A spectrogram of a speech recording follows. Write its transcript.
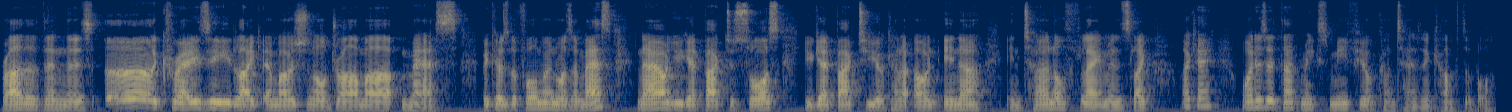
rather than this uh, crazy, like emotional drama mess. Because the full moon was a mess, now you get back to source, you get back to your kind of own inner internal flame, and it's like, okay, what is it that makes me feel content and comfortable?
